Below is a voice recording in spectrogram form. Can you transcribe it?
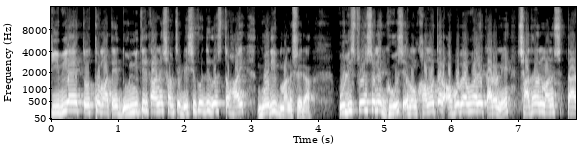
টিবিআই এর তথ্য মতে, দুর্নীতির কারণে সবচেয়ে বেশি ক্ষতিগ্রস্ত হয় গরিব মানুষেরা। পুলিশ প্রশাসনে ঘুষ এবং ক্ষমতার অপব্যবহারের কারণে সাধারণ মানুষ তার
